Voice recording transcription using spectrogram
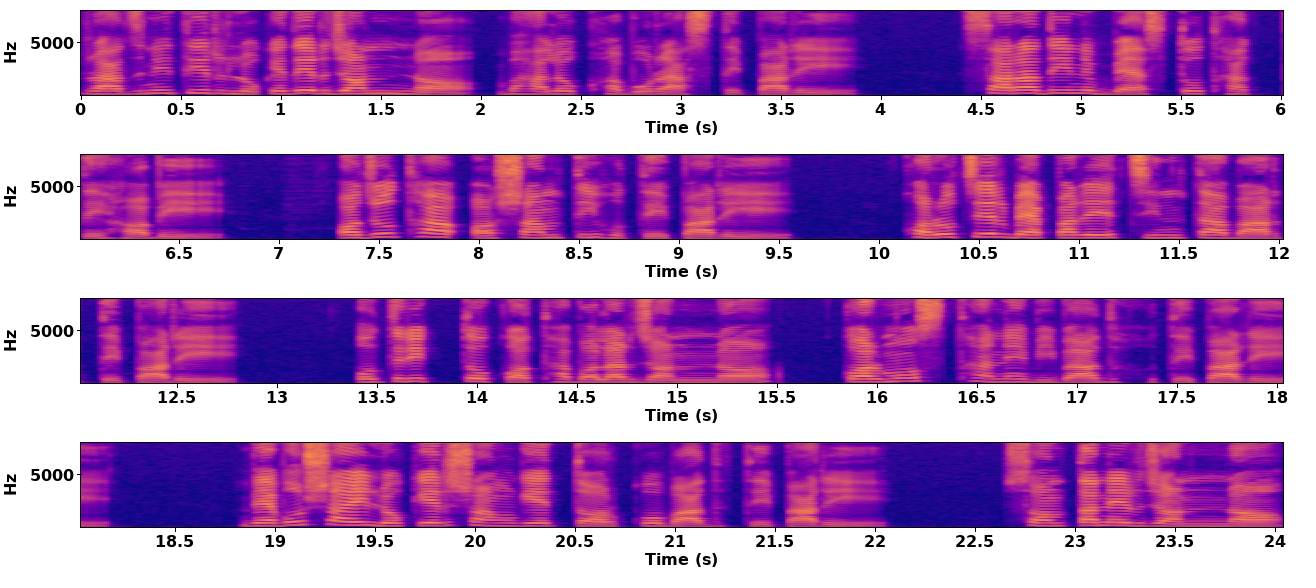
রাজনীতির লোকেদের জন্য ভালো খবর আসতে পারে। সারাদিন ব্যস্ত থাকতে হবে। অযথা অশান্তি হতে পারে। খরচের ব্যাপারে চিন্তা বাড়তে পারে। অতিরিক্ত কথা বলার জন্য কর্মস্থানে বিবাদ হতে পারে। ব্যবসায়ী লোকের সঙ্গে তর্ক বাঁধতে পারে। সন্তানের জন্য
